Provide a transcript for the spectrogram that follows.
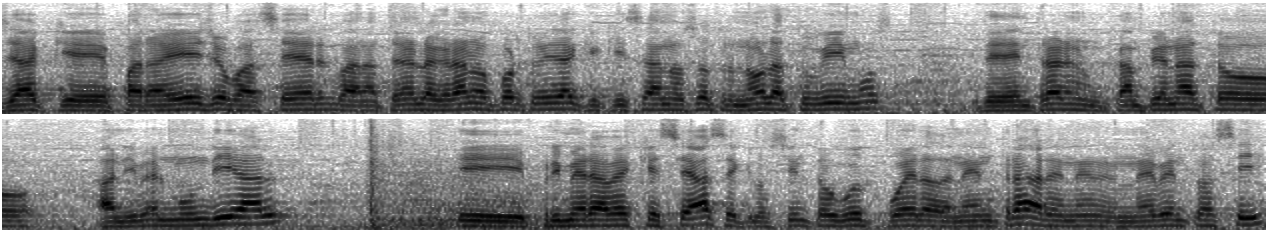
ya que para ellos va a ser, van a tener la gran oportunidad que quizás nosotros no la tuvimos, de entrar en un campeonato a nivel mundial y primera vez que se hace que los 100 GUP puedan entrar en un evento así.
